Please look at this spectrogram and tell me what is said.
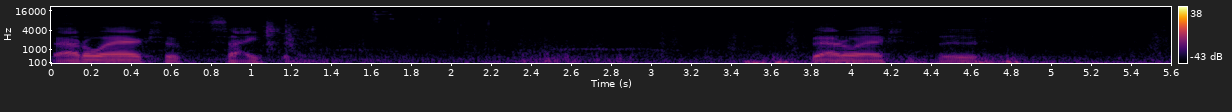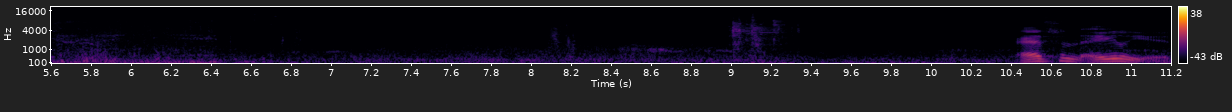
Battle axe of siphoning. Which battle axe is this? As an alien.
